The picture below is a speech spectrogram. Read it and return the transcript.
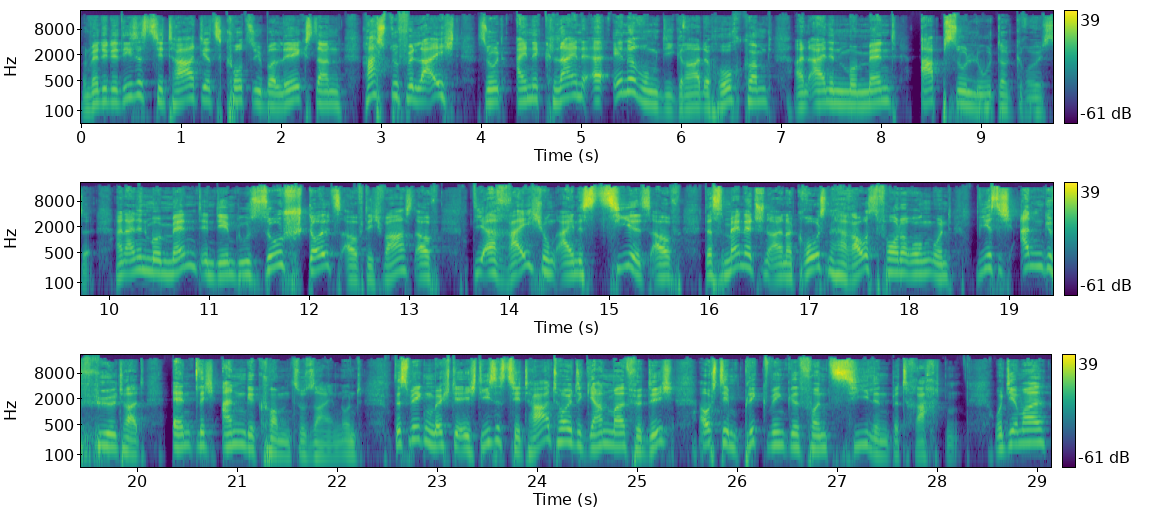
Und wenn du dir dieses Zitat jetzt kurz überlegst, dann hast du vielleicht so eine kleine Erinnerung, die gerade hochkommt an einen Moment absoluter Größe. An einen Moment, in dem du so stolz auf dich warst, auf die Erreichung eines Ziels, auf das Managen einer großen Herausforderung und wie es sich angefühlt hat, endlich angekommen zu sein. Und deswegen möchte ich dieses Zitat heute gern mal für dich aus dem Blickwinkel von Zielen betrachten und dir mal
